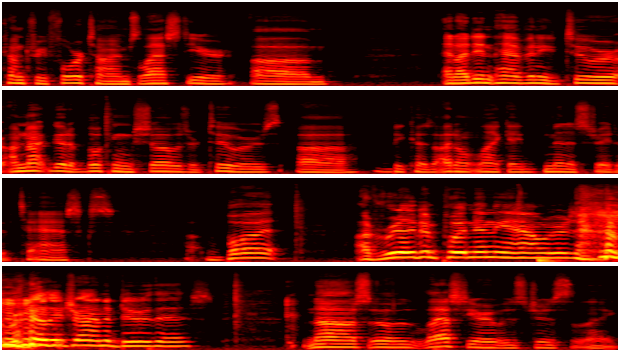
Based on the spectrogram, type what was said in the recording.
country four times last year, um, and I didn't have any tour. I'm not good at booking shows or tours uh, because I don't like administrative tasks, but I've really been putting in the hours. I'm really trying to do this. Nah, so last year it was just like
